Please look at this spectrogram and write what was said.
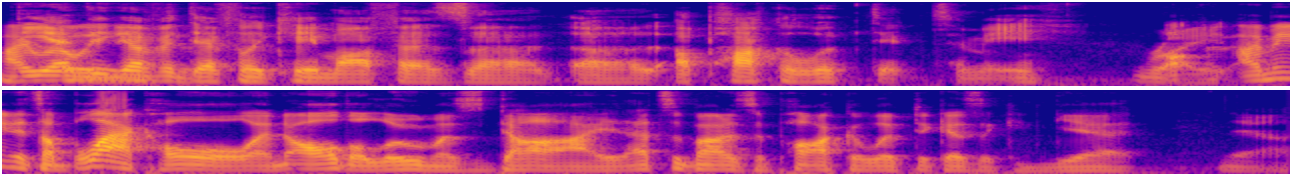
I the really ending of it to- definitely came off as uh, uh, apocalyptic to me. Right. I mean, it's a black hole, and all the Lumas die. That's about as apocalyptic as it can get. Yeah.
